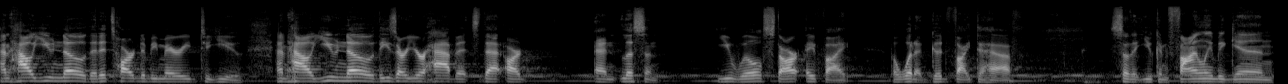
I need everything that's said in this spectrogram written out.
and how you know that it's hard to be married to you and how you know these are your habits that are and listen you will start a fight but what a good fight to have so that you can finally begin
